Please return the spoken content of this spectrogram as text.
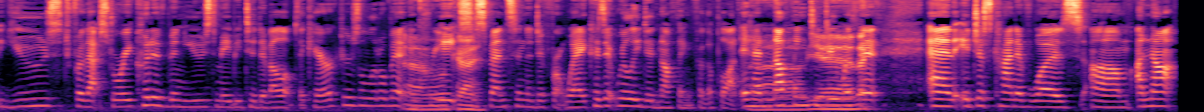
used for that story could have been used maybe to develop the characters a little bit and Oh, create okay. suspense in a different way because it really did nothing for the plot. It had nothing to do with that- it. And it just kind of was um, a not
